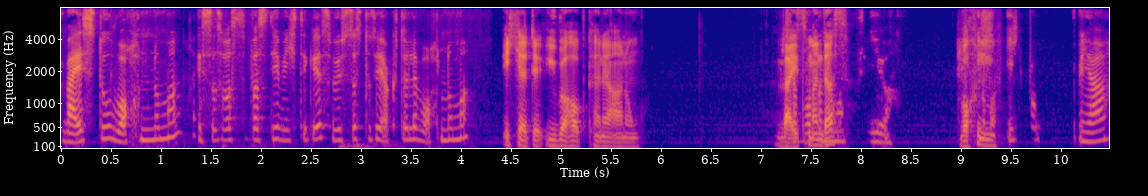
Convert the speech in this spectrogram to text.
Weißt du Wochennummern? Ist das was, was dir wichtig ist? Wüsstest du die aktuelle Wochennummer? Ich hätte überhaupt keine Ahnung. Weiß man das? Vier. Wochennummer? Ich, ich, ja,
